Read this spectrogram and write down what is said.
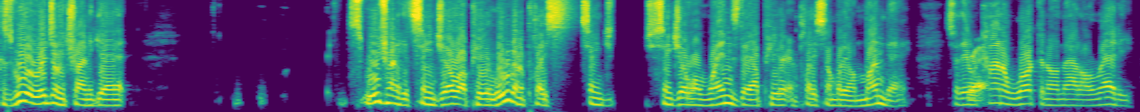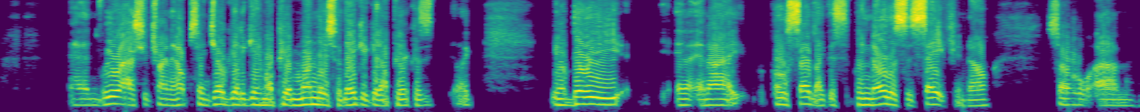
because we were originally trying to get we were trying to get St. Joe up here. We were going to play St. St. Joe on Wednesday up here and play somebody on Monday. So they were kind of working on that already. And we were actually trying to help St. Joe get a game up here Monday so they could get up here because, like, you know, Billy and, and I both said, like, this, we know this is safe, you know? So um,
